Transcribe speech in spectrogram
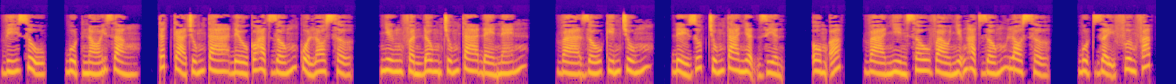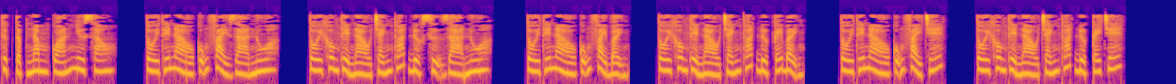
Ví dụ, Bụt nói rằng, tất cả chúng ta đều có hạt giống của lo sợ, nhưng phần đông chúng ta đè nén và giấu kín chúng để giúp chúng ta nhận diện, ôm ấp và nhìn sâu vào những hạt giống lo sợ. Bụt dạy phương pháp thực tập năm quán như sau. Tôi thế nào cũng phải già nua. Tôi không thể nào tránh thoát được sự già nua. Tôi thế nào cũng phải bệnh. Tôi không thể nào tránh thoát được cái bệnh. Tôi thế nào cũng phải chết. Tôi không thể nào tránh thoát được cái chết.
